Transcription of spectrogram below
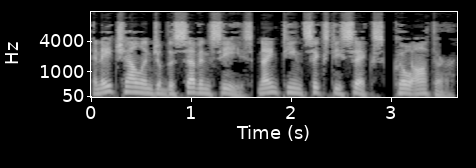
and A Challenge of the Seven Seas 1966, co-author.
